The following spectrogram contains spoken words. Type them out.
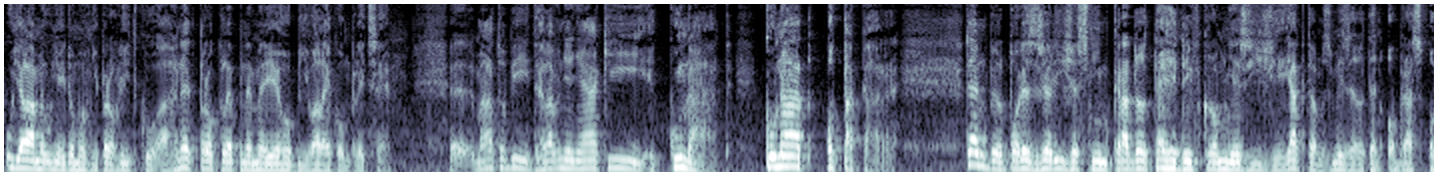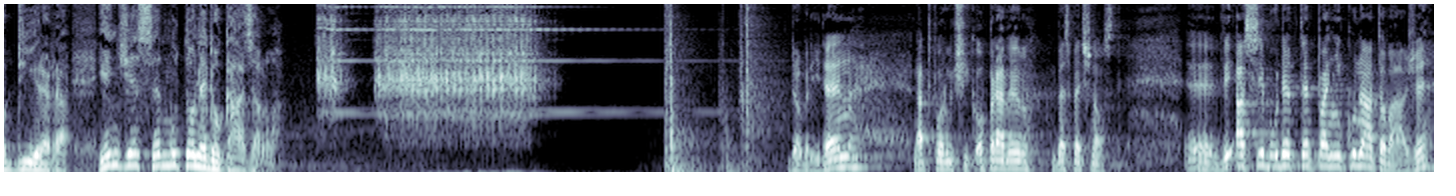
Uděláme u něj domovní prohlídku a hned proklepneme jeho bývalé komplice. E, má to být hlavně nějaký kunát. Kunát Otakar. Ten byl podezřelý, že s ním kradl tehdy v Kroměříži, jak tam zmizel ten obraz od Dürera, jenže se mu to nedokázalo. Dobrý den, nadporučík opravil, bezpečnost. E, vy asi budete paní Kunátová, že?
